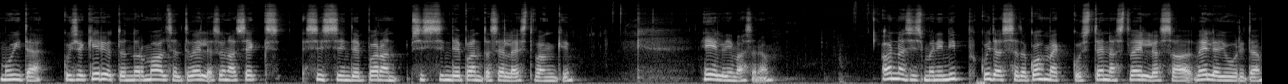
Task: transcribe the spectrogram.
muide, kui sa kirjutad normaalselt välja sõna seks, siis sind ei parand-, siis sind ei panda selle eest vangi. eelviimasena. anna siis mõni nipp, kuidas seda kohmekust ennast välja saa-, välja juurida.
